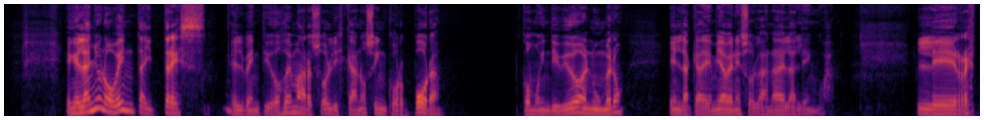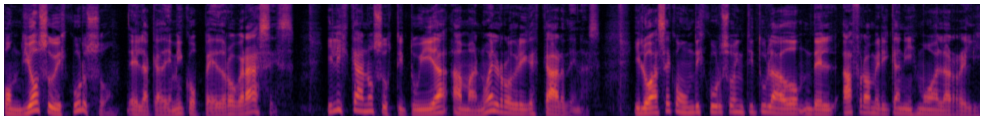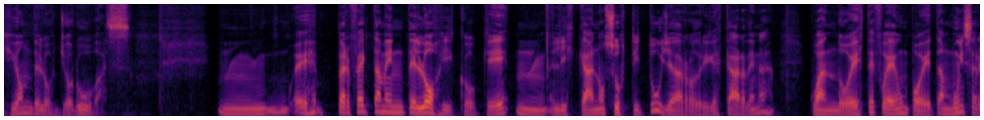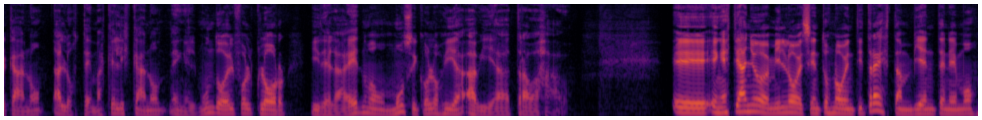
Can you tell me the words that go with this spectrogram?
En el año 93, el 22 de marzo, Liscano se incorpora como individuo de número en la Academia Venezolana de la Lengua. Le respondió su discurso el académico Pedro Graces y Liscano sustituía a Manuel Rodríguez Cárdenas, y lo hace con un discurso intitulado Del afroamericanismo a la religión de los yorubas. Mm, es perfectamente lógico que mm, Liscano sustituya a Rodríguez Cárdenas cuando este fue un poeta muy cercano a los temas que Liscano en el mundo del folclore y de la etnomusicología había trabajado. Eh, en este año de 1993 también tenemos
